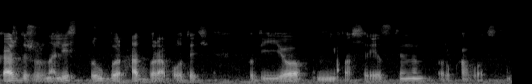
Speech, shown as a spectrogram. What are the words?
Каждый журналист был бы рад бы работать под ее непосредственным руководством.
